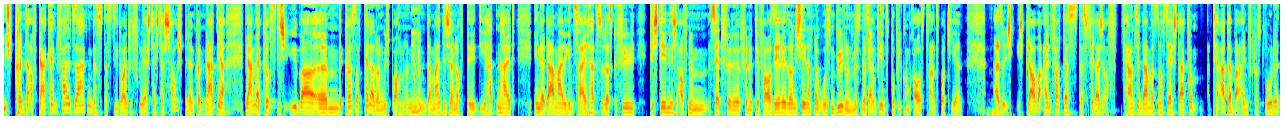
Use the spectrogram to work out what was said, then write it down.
ich könnte auf gar keinen Fall sagen, dass, dass die Leute früher schlechter schauspielern konnten. Wir hatten ja, wir haben ja kürzlich über ähm, The Curse of Peladon gesprochen und, und da meinte ich ja noch, die, die hatten halt in der damaligen Zeit, hattest du das Gefühl, die stehen nicht auf einem Set für eine, für eine TV-Serie, sondern die stehen auf einer großen Bühne und müssen das Ja. irgendwie ins Publikum raus transportieren. Also ich, ich glaube einfach, dass das vielleicht auch Fernsehen damals noch sehr stark vom Theater beeinflusst wurde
